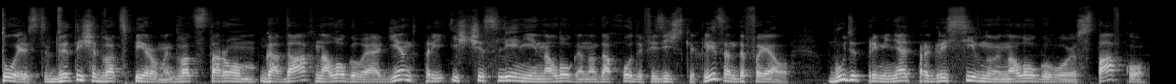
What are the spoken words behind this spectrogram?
То есть в 2021 и 2022 годах налоговый агент при исчислении налога на доходы физических лиц НДФЛ будет применять прогрессивную налоговую ставку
